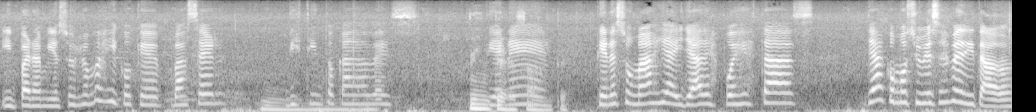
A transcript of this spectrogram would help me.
Y para mí eso es lo mágico, que va a ser distinto cada vez. Interesante. tiene su magia y ya después estás, ya como si hubieses meditado,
